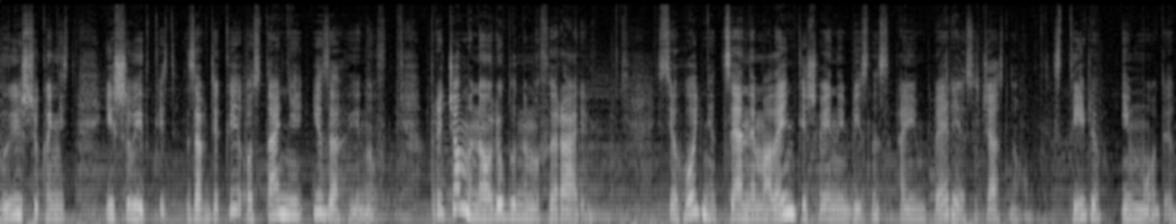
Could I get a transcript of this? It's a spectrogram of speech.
вишуканість і швидкість. Завдяки останній і загинув. Причому на улюбленому Феррарі. Сьогодні це не маленький швейний бізнес, а імперія сучасного стилю і моди.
